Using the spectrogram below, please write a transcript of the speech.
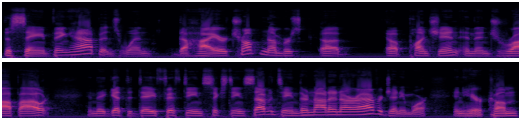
the same thing happens when the higher Trump numbers uh, uh, punch in and then drop out and they get to day 15, 16, 17, they're not in our average anymore. And here come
